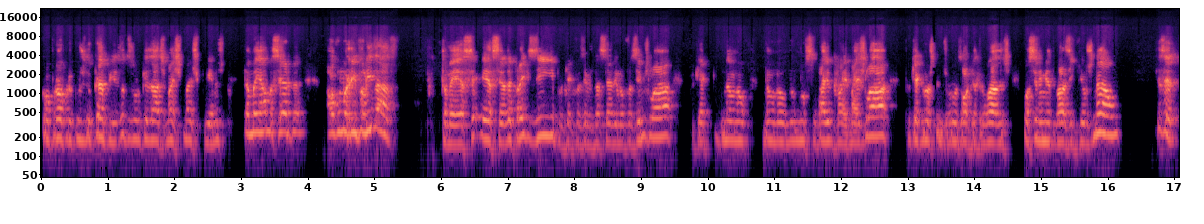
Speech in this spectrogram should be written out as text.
com o próprio Cruz do Campo e as outras localidades mais, mais pequenas, também há uma certa, alguma rivalidade. Também é, é a sede da freguesia, porque é que fazemos na sede e não fazemos lá, porque é que não, não, não, não, não, não se vai, vai mais lá, porque é que nós temos ruas alcatroadas o saneamento básico e eles não. Quer dizer,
